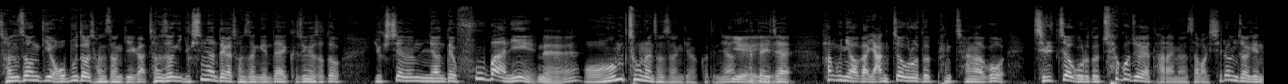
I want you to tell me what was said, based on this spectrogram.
전성기 of the 전성기가 전성기 60년대가 전성기인데 그 중에서도 60년대 후반이 네. 엄청난 전성기였거든요. 예, 그때 예. 이제 한국 영화가 양적으로도 팽창하고 질적으로도 최고조에 달하면서 막 실험적인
